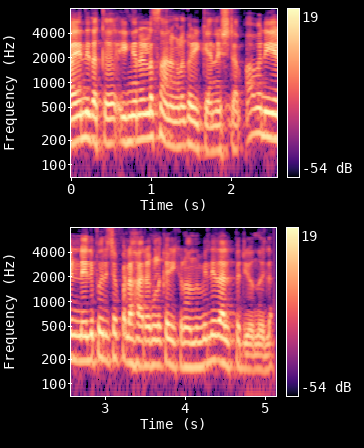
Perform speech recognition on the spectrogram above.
റയൻ ഇതൊക്കെ ഇങ്ങനെയുള്ള സാധനങ്ങൾ കഴിക്കാൻ ഇഷ്ടം. അവൻ ഈ എണ്ണയിൽ പൊരിച്ച പലഹാരങ്ങൾ കഴിക്കണമെന്നും വലിയ താല്പര്യമൊന്നുമില്ല.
